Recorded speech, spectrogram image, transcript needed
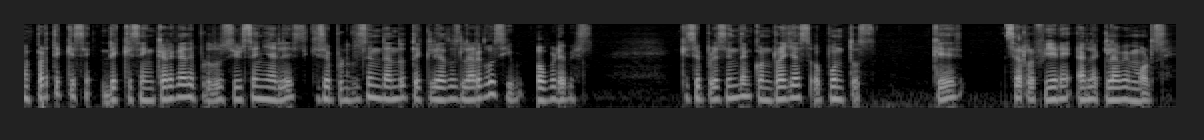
aparte de que se encarga de producir señales que se producen dando tecleados largos o breves, que se presentan con rayas o puntos, que se refiere a la clave Morse.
